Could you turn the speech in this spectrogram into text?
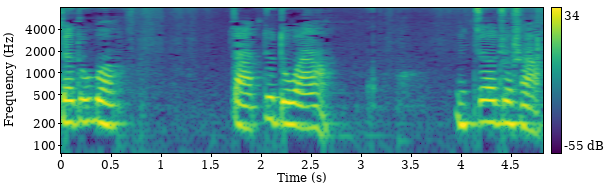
在读不？咋就读完了？你知道这啥？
